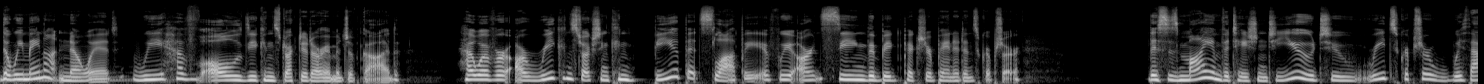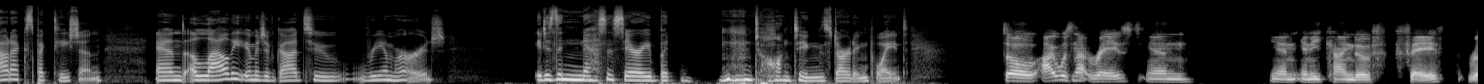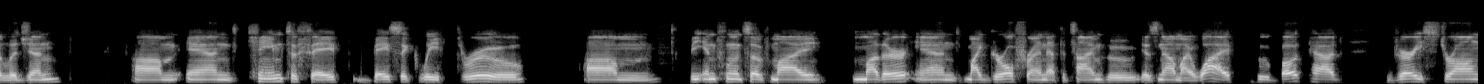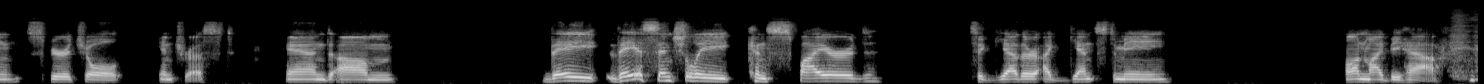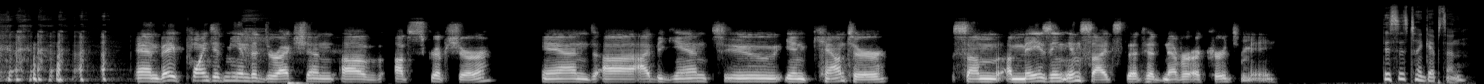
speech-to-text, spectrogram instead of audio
Though we may not know it, we have all deconstructed our image of God. However, our reconstruction can be a bit sloppy if we aren't seeing the big picture painted in Scripture. This is my invitation to you to read Scripture without expectation and allow the image of God to reemerge. It is a necessary but daunting starting point. So I was not raised in in any kind of faith, religion, um, and came to faith basically through um, the influence of my mother and my girlfriend at the time, who is now my wife, who both had very strong spiritual interest, and um, they they essentially conspired together against me on my behalf. and they pointed me in the direction of, of scripture. And uh, I began to encounter some amazing insights that had never occurred to me. This is Ty Gibson,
